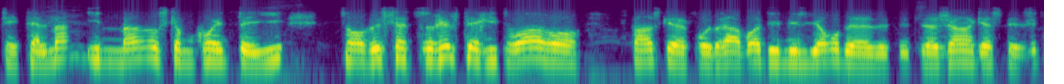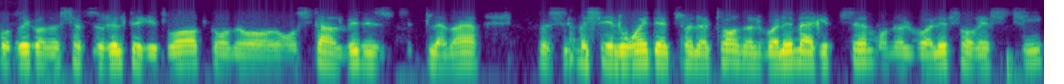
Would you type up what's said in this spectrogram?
C'est tellement immense comme coin de pays. Si on veut saturer le territoire, on, pense qu'il faudrait avoir des millions de, gens en Gaspésie pour dire qu'on a saturé le territoire et qu'on on s'est enlevé des outils de plein air. Mais c'est loin d'être le cas. On a le volet maritime, on a le volet forestier.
